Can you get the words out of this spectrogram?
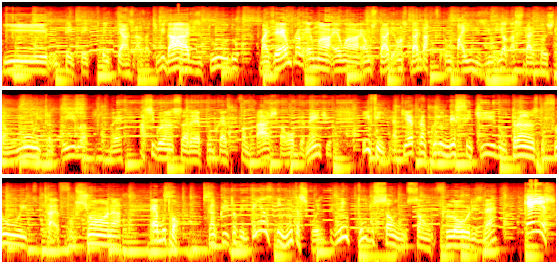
e tem, tem, tem que ter as, as atividades e tudo, mas é, um, é, uma, é, uma, é uma cidade, é uma cidade bacana, um país, e a, cidade que nós estamos muito tranquila, né? a segurança né, pública é fantástica, obviamente, enfim, aqui é tranquilo nesse sentido, o trânsito flui, funciona, é muito bom. Tranquilo, tranquilo. Tem, tem muitas coisas, nem tudo são, são flores, né? Que isso?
